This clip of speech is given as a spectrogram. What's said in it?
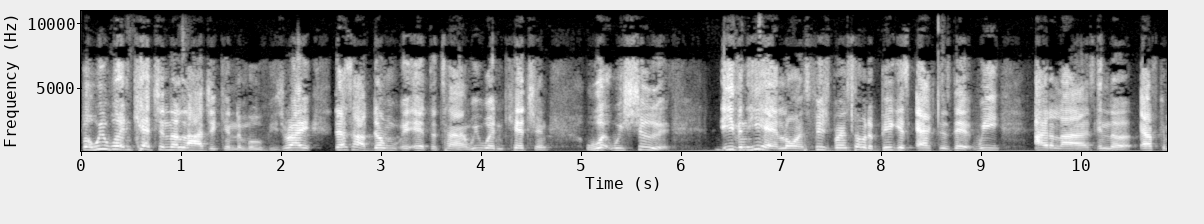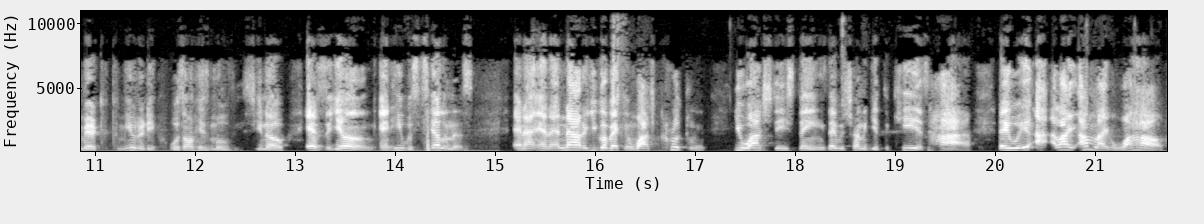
but we wasn't catching the logic in the movies right that's how dumb at the time we wasn't catching what we should even he had Laurence Fishburne, some of the biggest actors that we idolized in the African American community was on his movies, you know, as a young, and he was telling us. And I, and, and now that you go back and watch Crooklyn, you watch these things. They was trying to get the kids high. They were I, like, I'm like, wow.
